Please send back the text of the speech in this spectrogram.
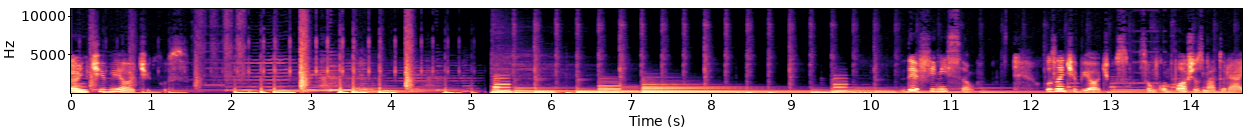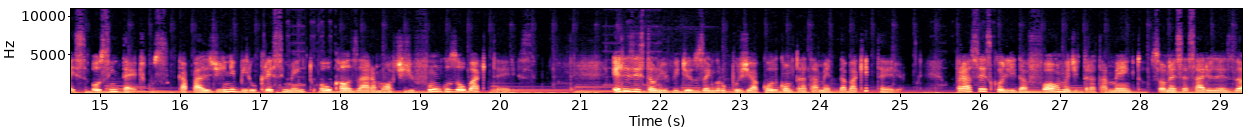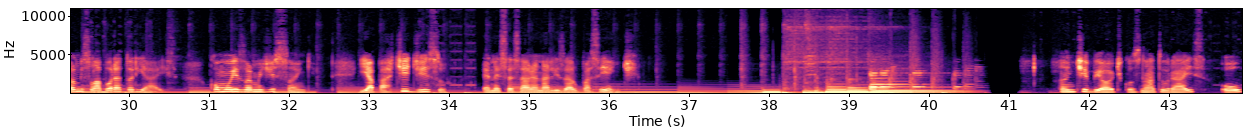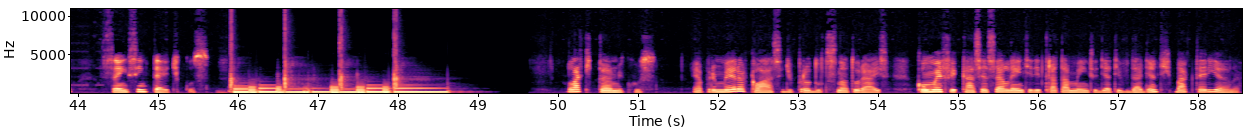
Antibióticos. Definição: Os antibióticos são compostos naturais ou sintéticos, capazes de inibir o crescimento ou causar a morte de fungos ou bactérias. Eles estão divididos em grupos de acordo com o tratamento da bactéria. Para ser escolhida a forma de tratamento, são necessários exames laboratoriais, como o exame de sangue, e a partir disso é necessário analisar o paciente. Antibióticos naturais ou sem sintéticos. Lactâmicos é a primeira classe de produtos naturais com uma eficácia excelente de tratamento de atividade antibacteriana,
